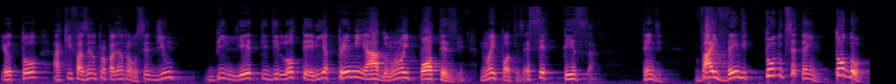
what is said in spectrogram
Eu estou aqui fazendo propaganda para você de um bilhete de loteria premiado. Não é uma hipótese. Não é hipótese, é certeza. Entende? Vai e vende tudo que você tem. Tudo.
